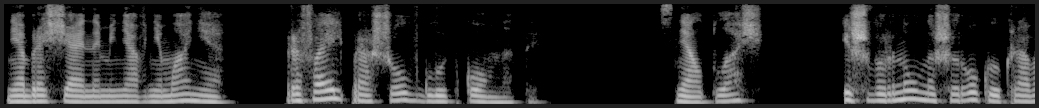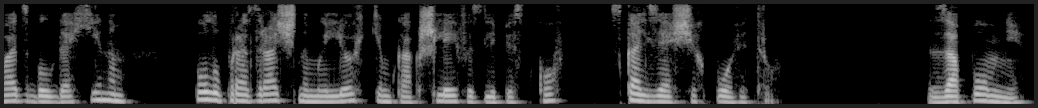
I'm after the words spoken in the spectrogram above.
Не обращая на меня внимания, Рафаэль прошел вглубь комнаты. Снял плащ и швырнул на широкую кровать с балдахином, полупрозрачным и легким, как шлейф из лепестков, скользящих по ветру. «Запомни,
